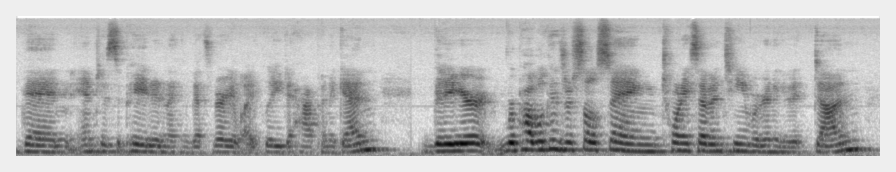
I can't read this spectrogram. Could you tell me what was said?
than anticipated, and I think that's very likely to happen again. The Republicans are still saying 2017 we're going to get it done.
